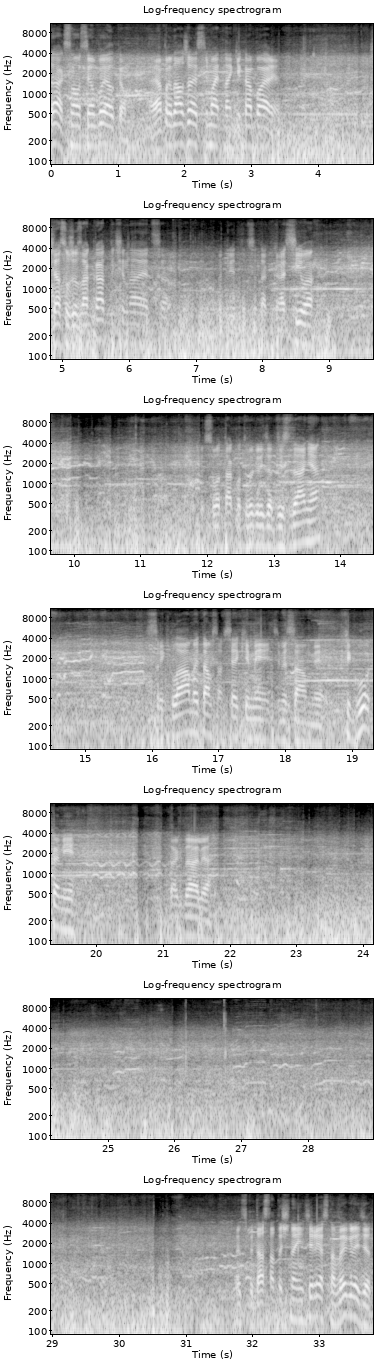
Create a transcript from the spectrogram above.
Так, снова всем welcome. Я продолжаю снимать на Кикабаре. Сейчас уже закат начинается. Выглядит все так красиво. То есть вот так вот выглядят здесь здания. С рекламой там, со всякими этими самыми фигурками и так далее. Принципе, достаточно интересно выглядит.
